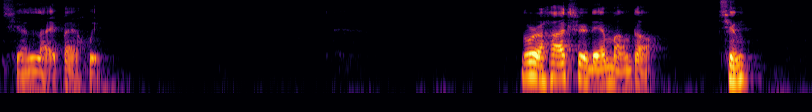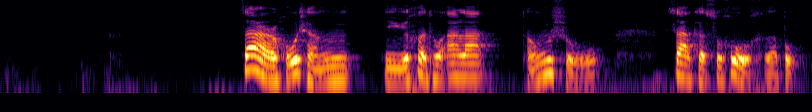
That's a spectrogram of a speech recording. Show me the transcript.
前来拜会。努尔哈赤连忙道：“请。”萨尔胡城与赫图阿拉同属萨克苏户河部。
